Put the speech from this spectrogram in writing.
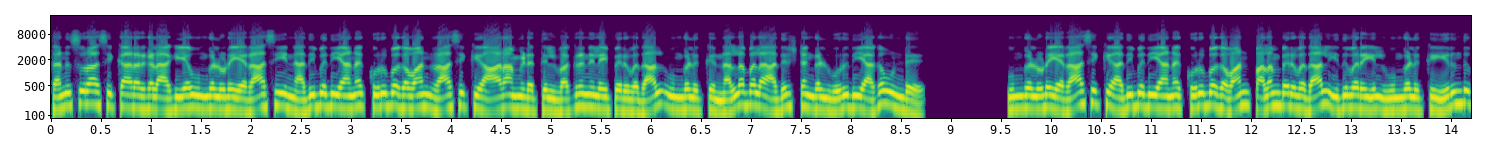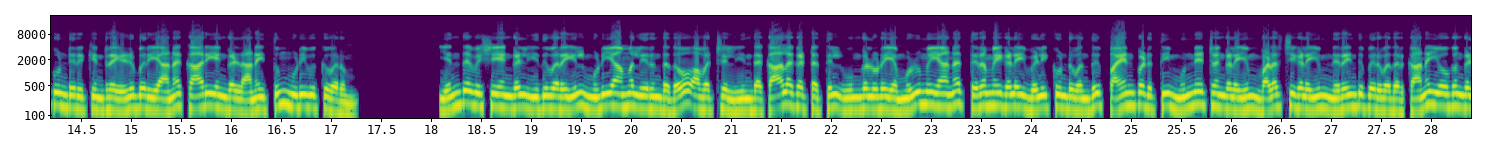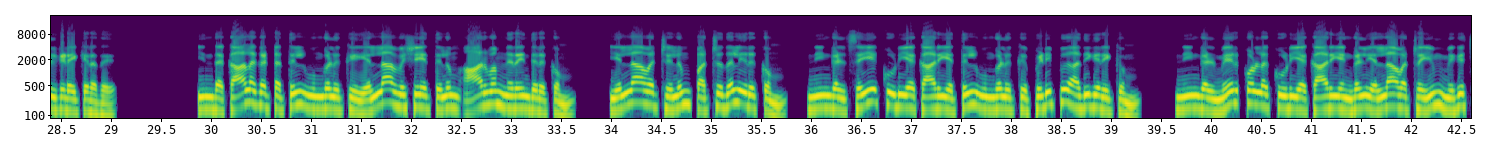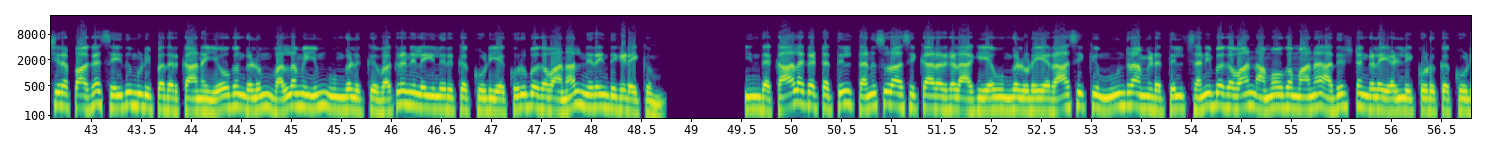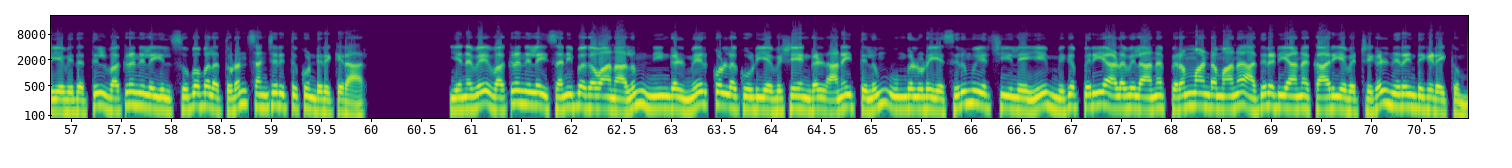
தனுசுராசிக்காரர்களாகிய உங்களுடைய ராசியின் அதிபதியான குருபகவான் ராசிக்கு ஆறாம் இடத்தில் வக்ரநிலை பெறுவதால் உங்களுக்கு நல்லபல அதிர்ஷ்டங்கள் உறுதியாக உண்டு. உங்களுடைய ராசிக்கு அதிபதியான குருபகவான் பலம் பெறுவதால் இதுவரையில் உங்களுக்கு இருந்து கொண்டிருக்கின்ற இழுபறியான காரியங்கள் அனைத்தும் முடிவுக்கு வரும். எந்த விஷயங்கள் இதுவரையில் முடியாமல் இருந்ததோ அவற்றில் இந்த காலகட்டத்தில் உங்களுடைய முழுமையான திறமைகளை வெளிக்கொண்டு வந்து பயன்படுத்தி முன்னேற்றங்களையும் வளர்ச்சிகளையும் நிறைந்து பெறுவதற்கான யோகங்கள் கிடைக்கிறது. இந்த காலகட்டத்தில் உங்களுக்கு எல்லா விஷயத்திலும் ஆர்வம் நிறைந்திருக்கும். எல்லாவற்றிலும் பற்றுதல் இருக்கும். நீங்கள் செய்யக்கூடிய காரியத்தில் உங்களுக்கு பிடிப்பு அதிகரிக்கும். நீங்கள் மேற்கொள்ளக்கூடிய காரியங்கள் எல்லாவற்றையும் மிகச்சிறப்பாக செய்து முடிப்பதற்கான யோகங்களும் வல்லமையும் உங்களுக்கு வக்ரநிலையில் இருக்கக்கூடிய குருபகவானால் நிறைந்து கிடைக்கும். இந்த காலகட்டத்தில் தனுசுராசிக்காரர்களாகிய உங்களுடைய ராசிக்கு மூன்றாம் இடத்தில் சனிபகவான் அமோகமான அதிர்ஷ்டங்களை அள்ளிக் கொடுக்கக்கூடிய விதத்தில் வக்ரநிலையில் சுபபலத்துடன் சஞ்சரித்துக் கொண்டிருக்கிறார். எனவே வக்ரநிலை சனிபகவானாலும் நீங்கள் மேற்கொள்ளக்கூடிய விஷயங்கள் அனைத்திலும் உங்களுடைய சிறுமுயற்சியிலேயே மிகப்பெரிய அளவிலான பிரம்மாண்டமான அதிரடியான காரிய வெற்றிகள் நிறைந்து கிடைக்கும்.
